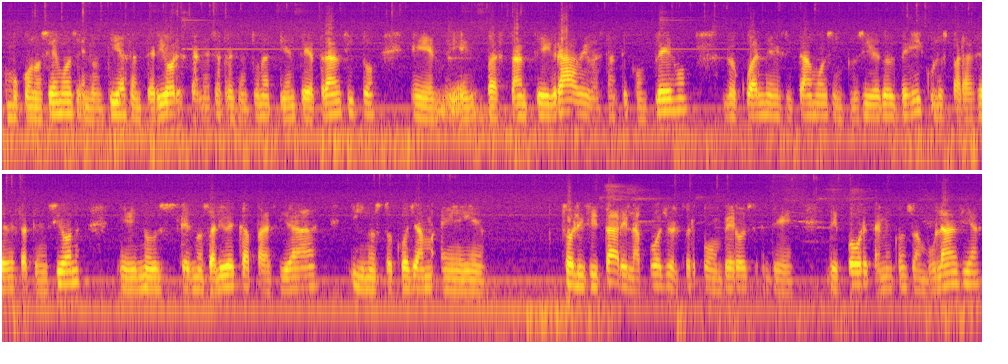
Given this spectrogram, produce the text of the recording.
Como conocemos en los días anteriores, también se presentó un accidente de tránsito eh, eh, bastante grave, bastante complejo, lo cual necesitamos inclusive dos vehículos para hacer esta atención. Eh, nos, nos salió de capacidad y nos tocó solicitar el apoyo del cuerpo de bomberos de, de Pobre también con su ambulancia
